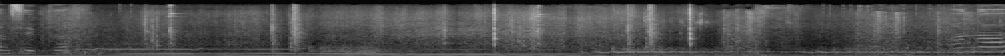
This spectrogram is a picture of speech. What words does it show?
Ça me fait peur. Oh non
